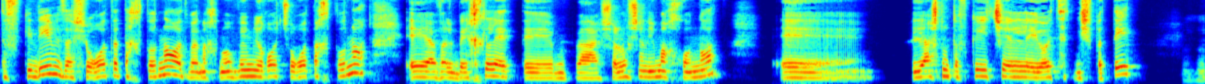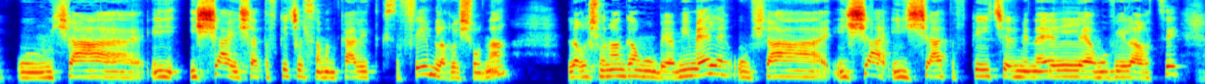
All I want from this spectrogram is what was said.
תפקידים זה השורות התחתונות, ואנחנו אוהבים לראות שורות תחתונות, אבל בהחלט בשלוש שנים האחרונות איישנו תפקיד של יועצת משפטית, הוא אישה, אישה, אישה תפקיד של סמנכ"לית כספים לראשונה, לראשונה גם בימים אלה הוא אישה, אישה, אישה, תפקיד של מנהל המוביל הארצי, mm.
